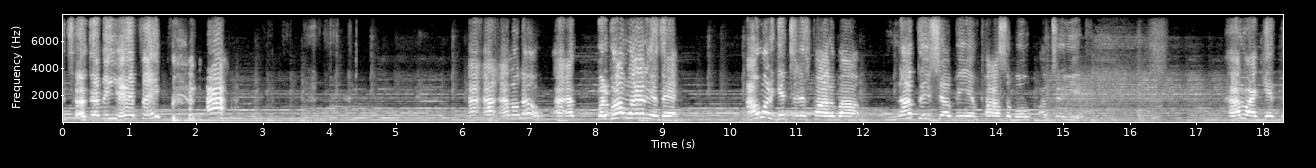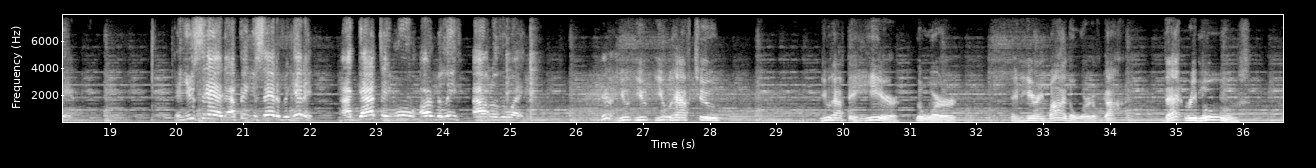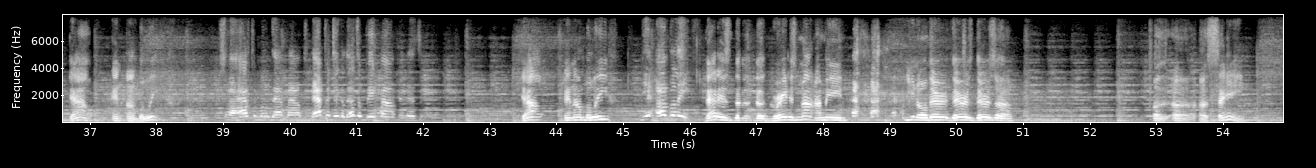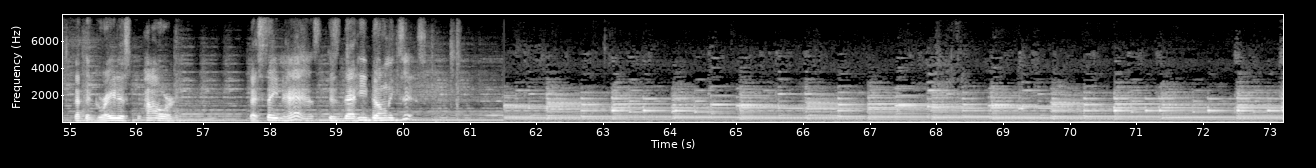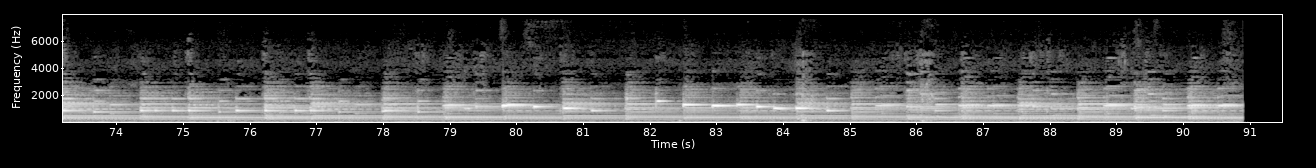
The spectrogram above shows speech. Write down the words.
so that mean you had faith? I, I, I don't know. I, I, but the bottom line is that I want to get to this part about nothing shall be impossible unto you. How do I get there? And you said, I think you said at the beginning, I got to move unbelief out of the way. Yeah, you you you have to you have to hear the word and hearing by the word of God. That removes doubt and unbelief. So I have to move that mountain. That particular, that's a big mountain, is it? Doubt and unbelief, Yeah, unbelief. that is the the greatest mountain. I mean, you know, there there's there's a a, a, a saying that the greatest power that Satan has is that he don't exist.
